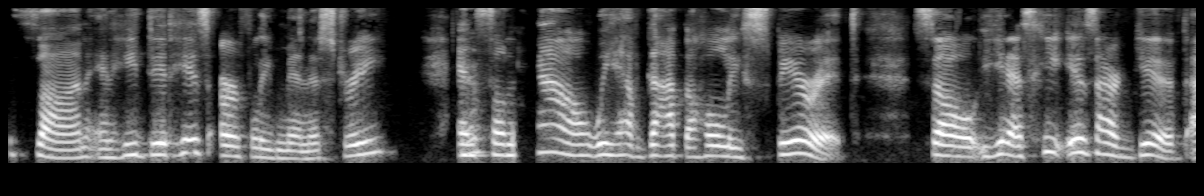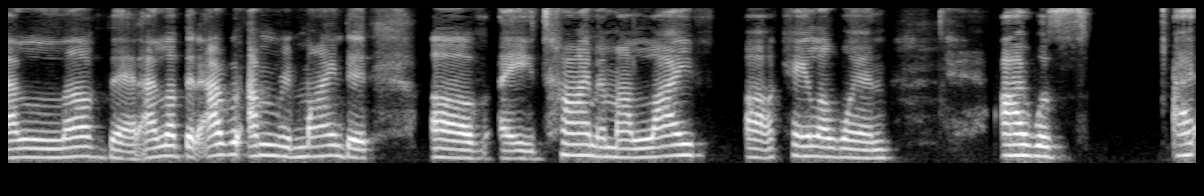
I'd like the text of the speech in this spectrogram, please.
the Son, and He did His earthly ministry. And yep. so now we have God the Holy Spirit. So, yes, He is our gift. I love that. I love that. I, am reminded of a time in my life, uh, Kayla, when I was I,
